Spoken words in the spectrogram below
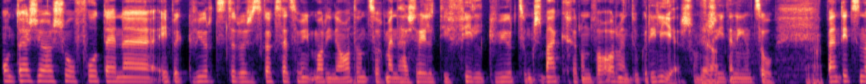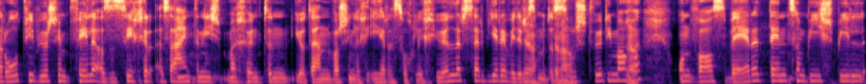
Und du hast ja schon von diesen eben Gewürzen, du hast es gerade gesagt, so mit Marinade und so, ich meine, du hast relativ viel Gewürz und Geschmäcker und Waren, wenn du grillierst und ja. verschiedene und so. Ja. Wenn du jetzt einen Rotwein würdest empfehlen, also sicher, das eine ist, man könnte ja dann wahrscheinlich eher so ein bisschen kühler servieren, wie ja, man das genau. sonst würde machen. Und was wären denn zum Beispiel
